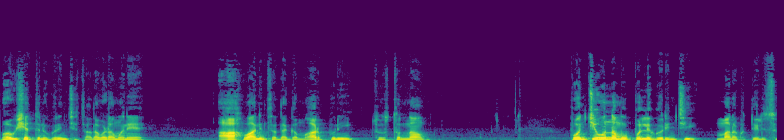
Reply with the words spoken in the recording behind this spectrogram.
భవిష్యత్తును గురించి చదవడం అనే ఆహ్వానించదగ్గ మార్పుని చూస్తున్నాం. పొంచి ఉన్న ముప్పుల్ని గురించి మనకు తెలుసు.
